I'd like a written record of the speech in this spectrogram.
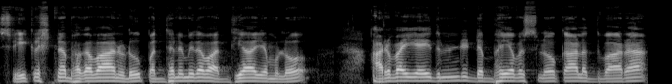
శ్రీకృష్ణ భగవానుడు పద్దెనిమిదవ అధ్యాయములో అరవై ఐదు నుండి డెబ్భైవ శ్లోకాల ద్వారా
